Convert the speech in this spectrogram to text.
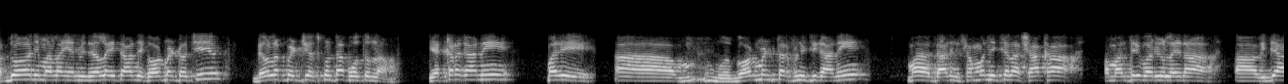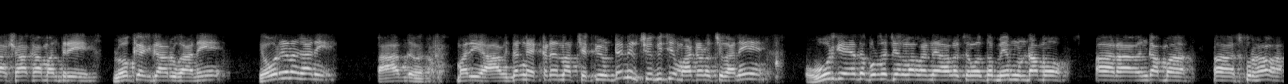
అద్దు అని మళ్ళీ ఎనిమిది నెలలు అయితే ఉంది గవర్నమెంట్ వచ్చి డెవలప్మెంట్ చేసుకుంటా పోతున్నాం. ఎక్కడ కానీ మరి గవర్నమెంట్ తరఫు నుంచి కానీ మా దానికి సంబంధించిన శాఖ మంత్రి వర్యులైన విద్యాశాఖ మంత్రి లోకేష్ గారు కానీ ఎవరైనా కానీ మరి ఆ విధంగా ఎక్కడైనా చెప్పి ఉంటే మీరు చూపించి మాట్లాడొచ్చు కానీ ఊరికే ఏదో బురద చెల్లాలనే ఆలోచనలతో మేము ఉండాము. రా- ఇంకా మా స్పృహ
